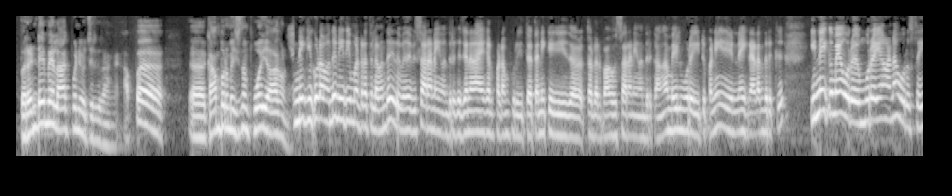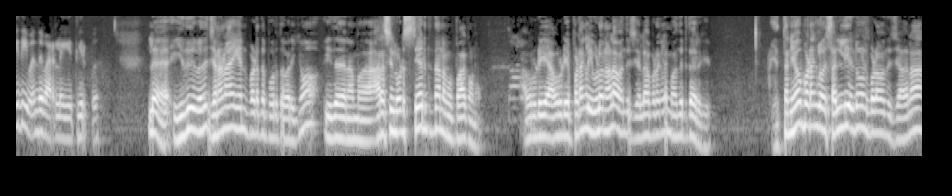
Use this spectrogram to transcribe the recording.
இப்போ ரெண்டையுமே லாக் பண்ணி வச்சிருக்கிறாங்க. அப்போ காம்ப்ரமைஸ் தான் போய் ஆகணும். இன்னைக்கு கூட வந்து நீதிமன்றத்துல வந்து இது வந்து விசாரணை வந்திருக்கு. ஜனநாயகன் படம் குறித்த தணிக்கை தொடர்பாக விசாரணை வந்திருக்காங்க. மேல்முறையீட்டு பண்ணி இன்னைக்கு நடந்திருக்கு. இன்னைக்குமே ஒரு முறையான ஒரு செய்தி வந்து வரலையே தீர்ப்பு. இல்லை இது வந்து ஜனநாயகன் படத்தை பொறுத்த வரைக்கும் இதை நம்ம அரசியலோட சேர்த்து தான் நம்ம பார்க்கணும். அவருடைய அவருடைய படங்கள் இவ்வளோ நாளாக வந்துச்சு. எல்லா படங்களையும் வந்துட்டு தான் இருக்குது எத்தனையோ படங்கள் சல்லி ஒரு படம் வந்துச்சு. அதெல்லாம்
